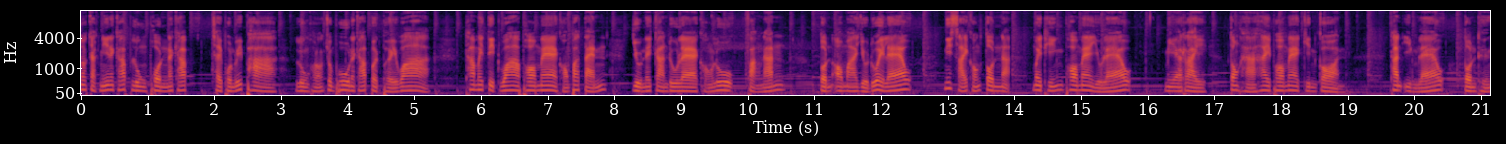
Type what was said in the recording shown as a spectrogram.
นอกจากนี้นะครับลุงพลนะครับชัยพลวิภาลุงของน้องชมพู่นะครับ เปิดเผยว่า ถ้าไม่ติดว่าพ่อแม่ของป้าแตนอยู่ในการดูแลของลูกฝั่งนั้น ตนเอามาอยู่ด้วยแล้ว นิสัยของตนน่ะไม่ทิ้งพ่อแม่อยู่แล้ว มีอะไรต้องหาให้พ่อแม่กินก่อน ท่านอิ่มแล้ว ตนถึง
